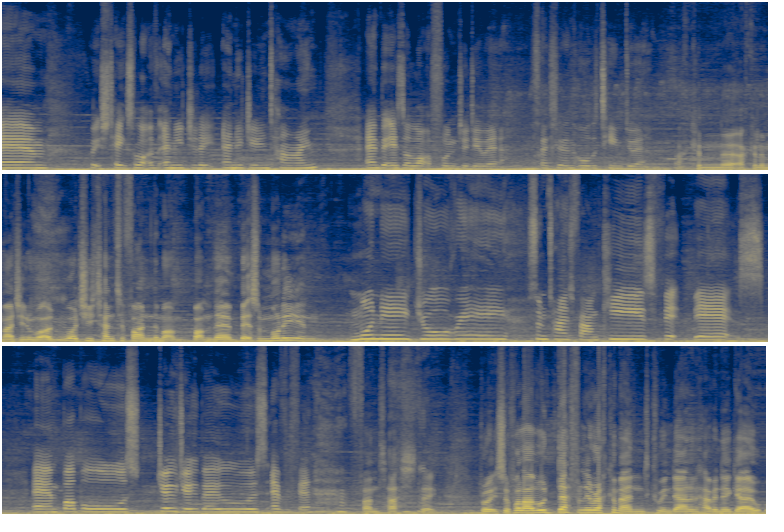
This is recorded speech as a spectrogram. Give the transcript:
um, which takes a lot of energy, energy and time. Um, but it is a lot of fun to do it, especially when all the team do it. I can uh, I can imagine. What, what do you tend to find in the bottom, there? Bits of money and Money, jewellery, sometimes found keys, Fitbits, um, bubbles, Jojo bows, everything. fantastic. Brilliant stuff. Well, I would definitely recommend coming down and having a go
